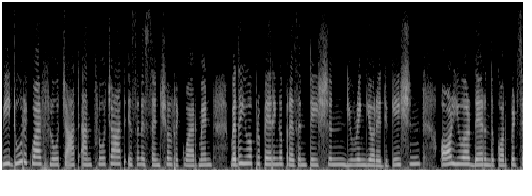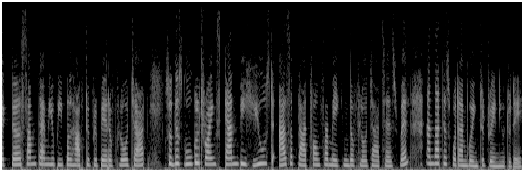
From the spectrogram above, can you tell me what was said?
we do require flowchart and flowchart is an essential requirement whether you are preparing a presentation during your education or you are there in the corporate sector. Sometime you people have to prepare a flowchart. So this google drawings can be used as a platform for making the flowcharts as well and that is what i'm going to train you today.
